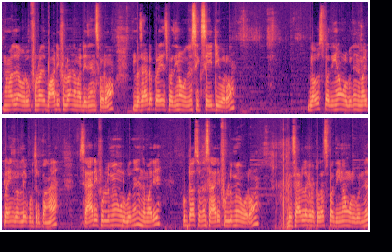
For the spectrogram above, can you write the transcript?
இந்த மாதிரி தான் வரும். ஃபுல்லாக பாடி ஃபுல்லாக இந்த மாதிரி டிசைன்ஸ் வரும். இந்த சைடு ப்ரைஸ் பார்த்தீங்கன்னா வந்து சிக்ஸ் எயிட்டி வரும். ப்ளவுஸ் பார்த்தீங்கன்னா உங்களுக்கு வந்து இந்த மாதிரி ப்ளைன் கலர்லேயே கொடுத்துருப்பாங்க. சாரீ ஃபுல்லுமே உங்களுக்கு வந்து இந்த மாதிரி புட்டாஸ் வந்து சாரீ ஃபுல்லுமே வரும். இந்த சாரியில் இருக்கிற கலர்ஸ் பார்த்தீங்கன்னா உங்களுக்கு வந்து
